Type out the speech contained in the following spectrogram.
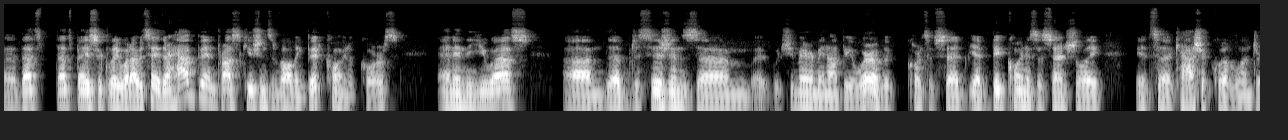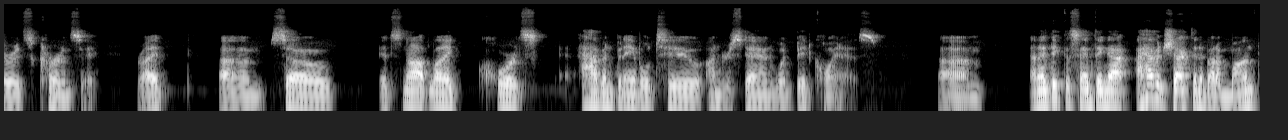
uh, that's that's basically what I would say. There have been prosecutions involving Bitcoin, of course, and in the U.S., um, the decisions, um, which you may or may not be aware of, the courts have said, yeah, Bitcoin is essentially it's a cash equivalent or it's currency, right? Um, so it's not like courts haven't been able to understand what Bitcoin is. Um, and I think the same thing. I, I haven't checked in about a month,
